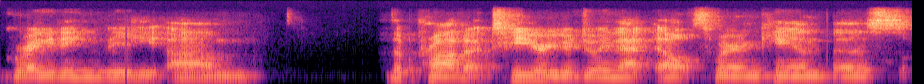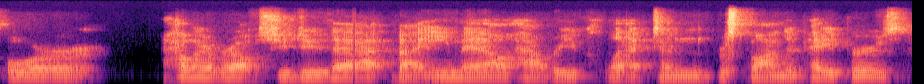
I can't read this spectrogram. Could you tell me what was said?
grading the um, the product here. You're doing that elsewhere in Canvas or however else you do that by email, however you collect and respond to papers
